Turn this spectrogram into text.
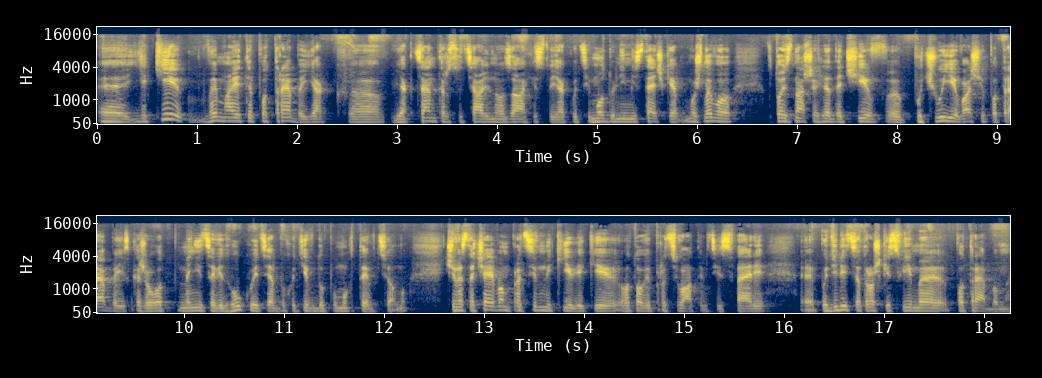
Е, які ви маєте потреби як, е, як центр соціального захисту, як оці модульні містечки? Можливо, хтось з наших глядачів е, почує ваші потреби і скаже: От мені це відгукується, я би хотів допомогти в цьому. Чи вистачає вам працівників, які готові працювати в цій сфері? Поділіться трошки своїми потребами.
